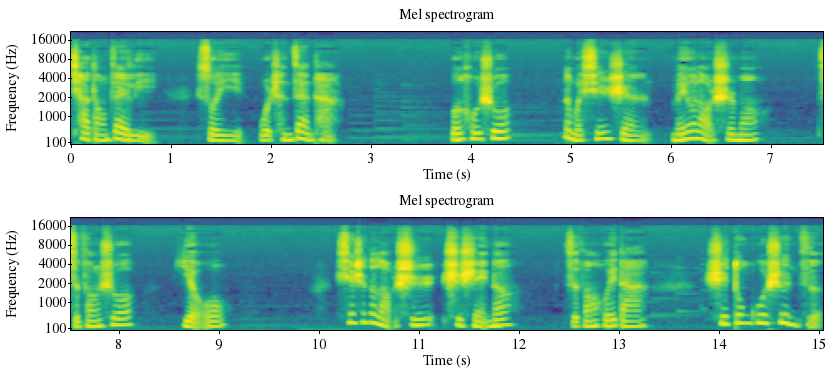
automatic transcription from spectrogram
恰当在理，所以我称赞他。”文侯说：“那么先生没有老师吗？”子方说。有，先生的老师是谁呢？子房回答：“是东郭顺子。”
